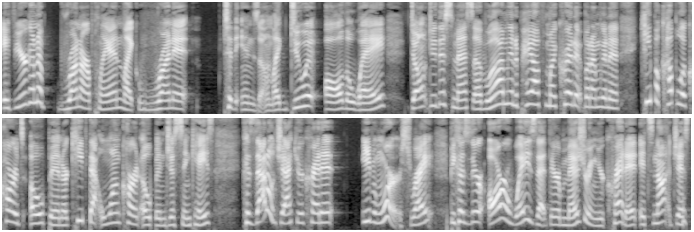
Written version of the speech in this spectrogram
if you're gonna run our plan, like run it to the end zone. Like do it all the way. Don't do this mess of, well, I'm gonna pay off my credit, but I'm gonna keep a couple of cards open or keep that one card open just in case. Cause that'll jack your credit even worse, right? Because there are ways that they're measuring your credit. It's not just,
